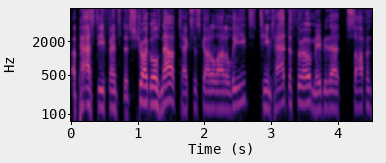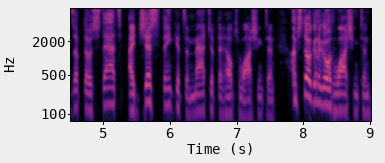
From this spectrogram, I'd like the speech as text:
a pass defense that struggles. Now Texas got a lot of leads. Teams had to throw. Maybe that softens up those stats. I just think it's a matchup that helps Washington. I'm still going to go with Washington.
